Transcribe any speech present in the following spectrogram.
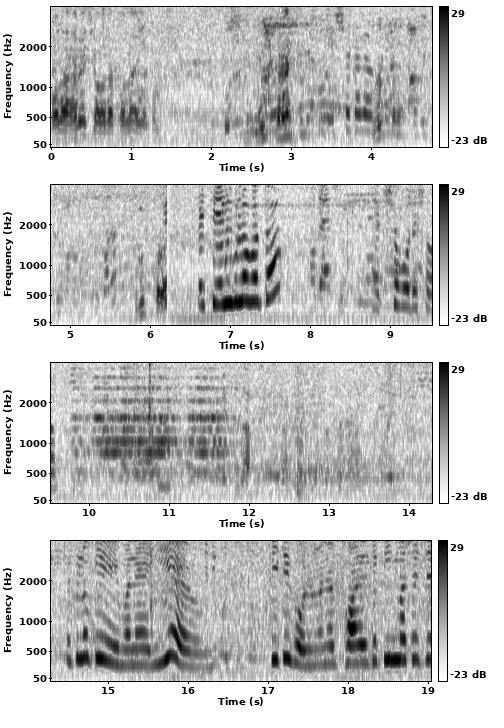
কলা হবে চওড়া কলা এরকম। গ্রুপ করা? দেড়শো টাকা গ্রুপ করা। গ্রুপ করা। এই চেনগুলো কত? একশো করে সব। এগুলো কি মানে ইয়ে? সিটি গোল্ড মানে ছয় যে তিন মাসের যে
